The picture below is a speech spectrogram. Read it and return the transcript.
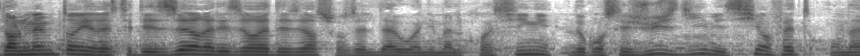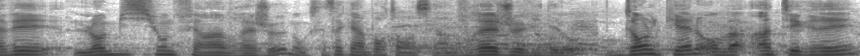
Dans le même temps il restait des heures et des heures et des heures sur Zelda ou Animal Crossing, donc on s'est juste dit mais si en fait on avait l'ambition de faire un vrai jeu, donc c'est ça qui est important, c'est un vrai jeu vidéo, dans lequel on va intégrer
